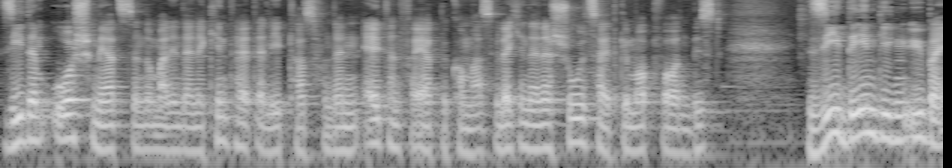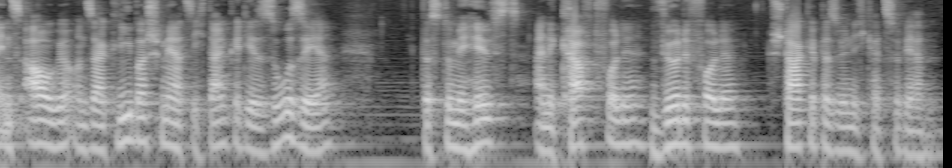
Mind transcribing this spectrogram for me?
sieh dem Urschmerz, den du mal in deiner Kindheit erlebt hast, von deinen Eltern vererbt bekommen hast, vielleicht in deiner Schulzeit gemobbt worden bist. Sieh dem gegenüber ins Auge und sag, lieber Schmerz, ich danke dir so sehr, dass du mir hilfst, eine kraftvolle, würdevolle, starke Persönlichkeit zu werden.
